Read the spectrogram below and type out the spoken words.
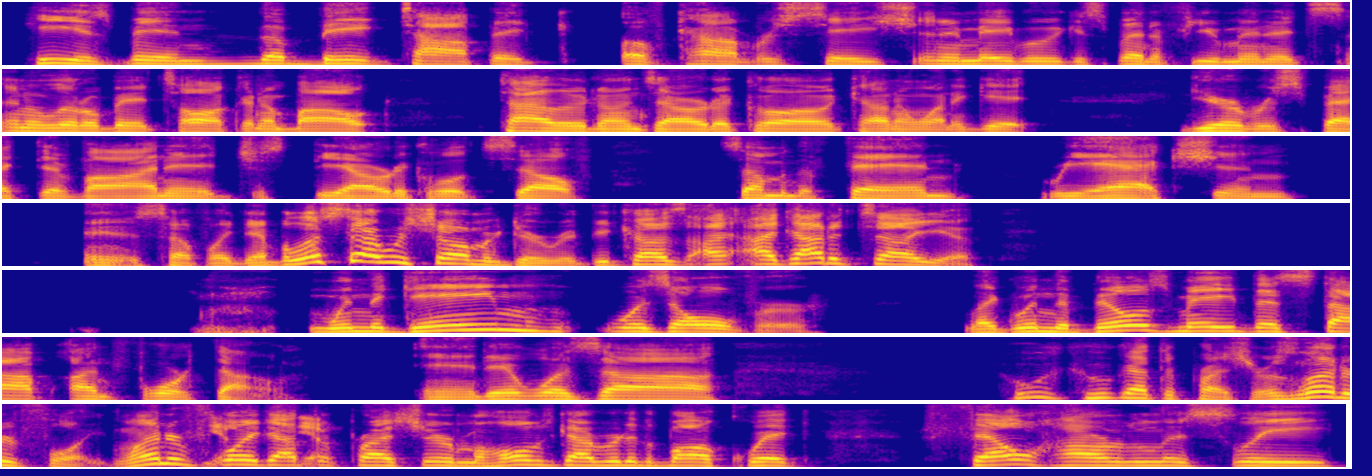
he has been the big topic of conversation, and maybe we could spend a few minutes and a little bit talking about Tyler Dunne's article. I kind of want to get your perspective on it, just the article itself, some of the fan reaction and stuff like that. But let's start with Sean McDermott because I, I got to tell you, when the game was over, like when the Bills made the stop on fourth down, and it was uh who who got the pressure? It was Leonard Floyd. Leonard Floyd yep, got yep. the pressure. Mahomes got rid of the ball quick, fell harmlessly,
